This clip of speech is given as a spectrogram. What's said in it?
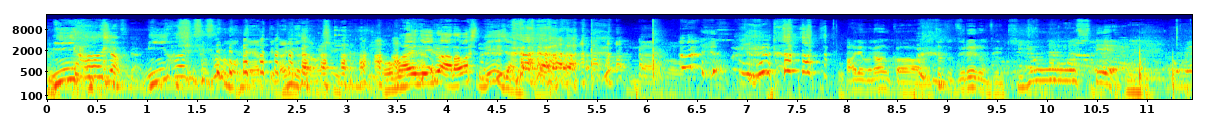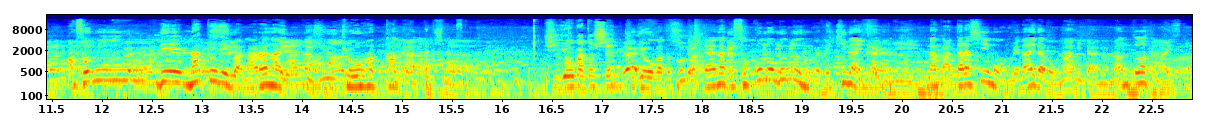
ミーハーじゃん。ミーハーに刺さるもんねやって何が楽しいお前の色表してねえじゃん。あでもなんかちょっとずれるんですけど起業して遊びでなければならないっていう脅迫観念あったりしないですか？起業家として？起業家として。いやなんかそこの部分ができない限りなんか新しいもん売れないだろうなみたいななんとなくないですか？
